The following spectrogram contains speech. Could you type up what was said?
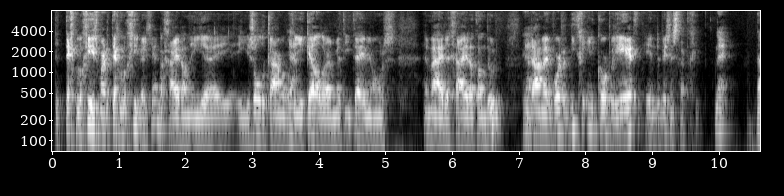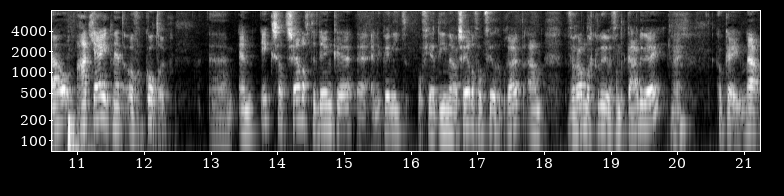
de technologie is maar de technologie, weet je. En dan ga je dan in je, in je zolderkamer of Ja. in je kelder met IT-jongens en meiden, ga je dat dan doen. Ja. Maar daarmee wordt het niet geïncorporeerd in de businessstrategie. Nee. Nou, had jij het net over Kotter. Ehm, en ik zat zelf te denken, eh, en ik weet niet of jij die nou zelf ook veel gebruikt, aan de veranderkleuren van de KDW. Nee? Oké, nou,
